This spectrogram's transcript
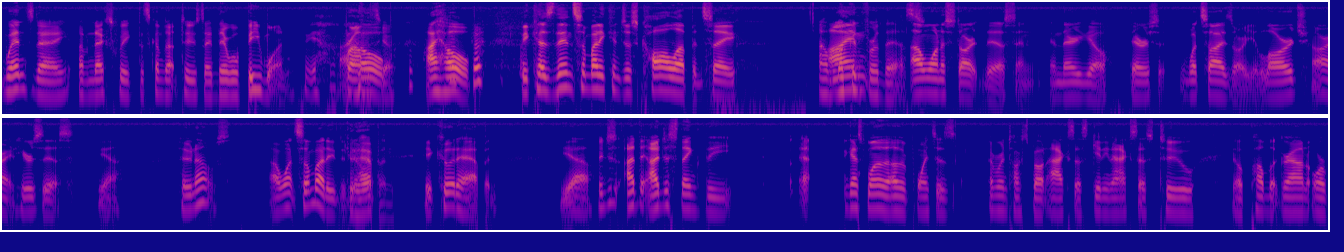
Wednesday of next week, this comes out Tuesday, there will be one. Yeah, I Promise hope. you. I hope because then somebody can just call up and say, I'm I'm- looking for this. I want to start this, and and there you go. There's what size are you? Large. All right. Here's this. Yeah. Who knows? I want somebody to Could do happen. it. It could happen. Yeah. We just, I think, I just think the, I guess one of the other points is everyone talks about access, getting access to, you know, public ground or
